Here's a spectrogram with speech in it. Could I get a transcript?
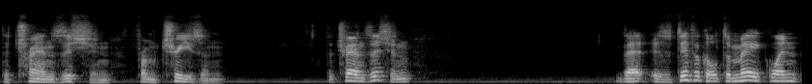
the transition from treason. The transition that is difficult to make when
